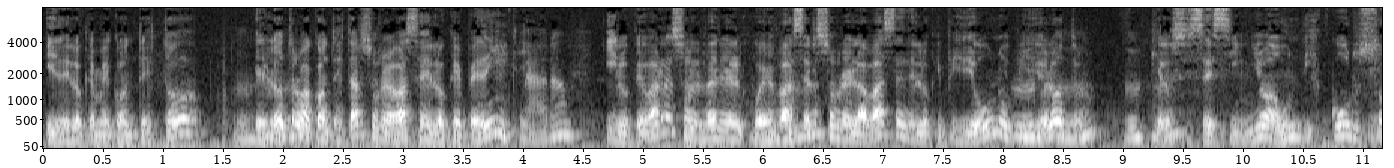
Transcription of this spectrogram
Y de lo que me contestó, el otro va a contestar sobre la base de lo que pedí. Claro. Y lo que va a resolver el juez va a ser sobre la base de lo que pidió uno y pidió el otro. Que se ciñó a un discurso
